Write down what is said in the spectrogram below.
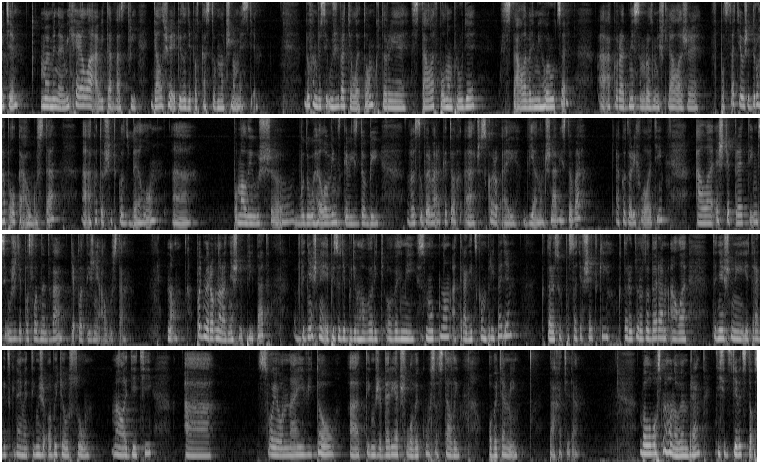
Ahojte, moje meno je Michaela a vítam vás pri ďalšej epizóde podcastu v Nočnom meste. Dúfam, že si užívate leto, ktoré je stále v plnom prúde, stále veľmi horúce a akorát dnes som rozmýšľala, že v podstate už je druhá polka augusta a ako to všetko zbehlo a pomaly už e, budú helovínske výzdoby v supermarketoch a čo skoro aj vianočná výzdoba, ako to rýchlo letí ale ešte predtým si užite posledné dva teplé týždne augusta. No, poďme rovno na dnešný prípad. V dnešnej epizóde budem hovoriť o veľmi smutnom a tragickom prípade, ktoré sú v podstate všetky, ktoré tu rozoberám, ale dnešný je tragický najmä tým, že obeťou sú malé deti a svojou naivitou a tým, že veria človeku, sa stali obeťami páchateľa. Bolo 8. novembra 1986,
